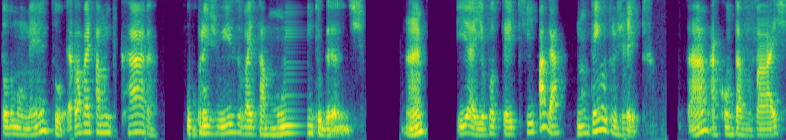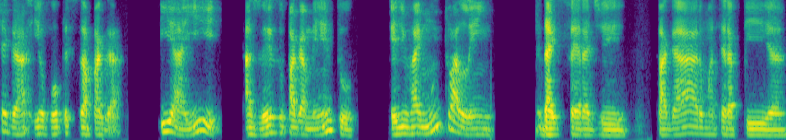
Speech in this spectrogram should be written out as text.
todo momento, ela vai estar tá muito cara, o prejuízo vai estar tá muito grande, né? E aí eu vou ter que pagar, não tem outro jeito, tá? A conta vai chegar e eu vou precisar pagar. E aí, às vezes o pagamento, ele vai muito além da esfera de pagar uma terapia,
